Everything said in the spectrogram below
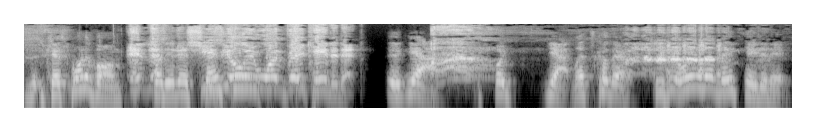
is just one of them. And but it she's the only one vacated it. It- yeah, but yeah, let's go there. She's the only one that vacated it.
